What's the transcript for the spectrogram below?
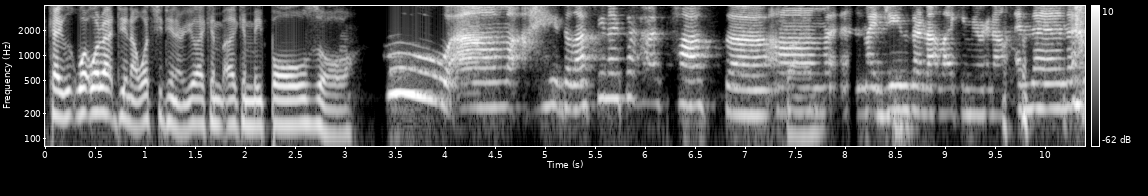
Okay, what, what about dinner? What's your dinner? You like like meatballs or? Ooh, um, I, the last few nights I've had pasta. Um, and my jeans are not liking me right now. And then,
